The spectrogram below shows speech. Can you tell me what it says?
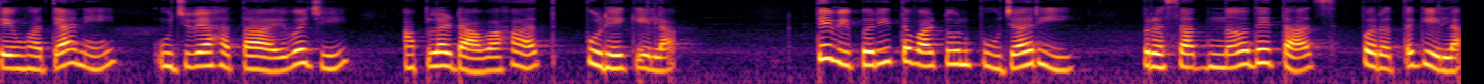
तेव्हा त्याने उजव्या हाताऐवजी आपला डावा हात पुढे केला. ते विपरीत वाटून पुजारी प्रसाद न देताच परत गेला.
